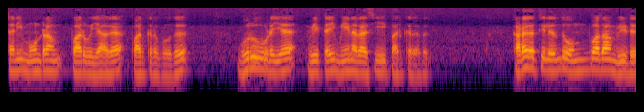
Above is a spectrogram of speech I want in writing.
சனி மூன்றாம் பார்வையாக பார்க்கிற போது குருவுடைய வீட்டை மீனராசியை பார்க்கிறது. கடகத்திலிருந்து ஒன்பதாம் வீடு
